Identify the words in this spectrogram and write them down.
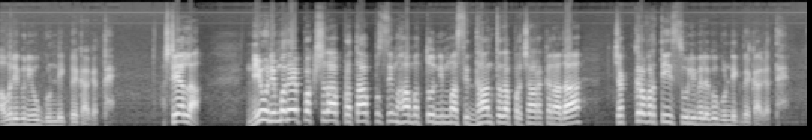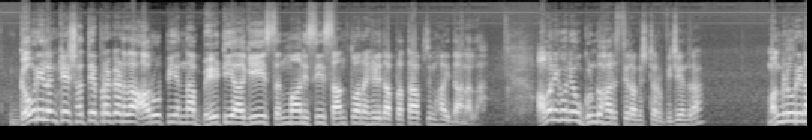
ಅವರಿಗೂ ನೀವು ಗುಂಡಿಕ್ಬೇಕಾಗತ್ತೆ ಅಷ್ಟೇ ಅಲ್ಲ ನೀವು ನಿಮ್ಮದೇ ಪಕ್ಷದ ಪ್ರತಾಪ್ ಸಿಂಹ ಮತ್ತು ನಿಮ್ಮ ಸಿದ್ಧಾಂತದ ಪ್ರಚಾರಕನಾದ ಚಕ್ರವರ್ತಿ ಸೂಲಿಬೆಲೆಗೂ ಗುಂಡಿಕ್ಬೇಕಾಗತ್ತೆ ಗೌರಿ ಲಂಕೇಶ್ ಹತ್ಯೆ ಪ್ರಕರಣದ ಆರೋಪಿಯನ್ನ ಭೇಟಿಯಾಗಿ ಸನ್ಮಾನಿಸಿ ಸಾಂತ್ವನ ಹೇಳಿದ ಪ್ರತಾಪ್ ಸಿಂಹ ಇದ್ದಾನಲ್ಲ. ಅವನಿಗೂ ನೀವು ಗುಂಡು ಹಾರಿಸ್ತೀರಾ ಮಿಸ್ಟರ್ ವಿಜೇಂದ್ರ? ಮಂಗಳೂರಿನ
